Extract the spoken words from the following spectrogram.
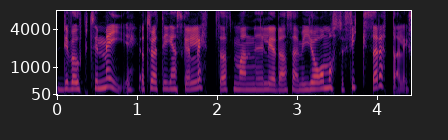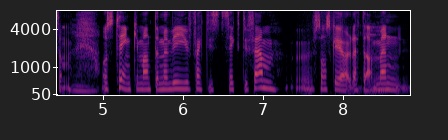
det var upp till mig. Jag tror att det är ganska lätt att man i ledaren säger men jag måste fixa detta. Liksom. Mm. Och så tänker man inte, men vi är ju faktiskt 65 eh, som ska göra detta. Mm. Men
